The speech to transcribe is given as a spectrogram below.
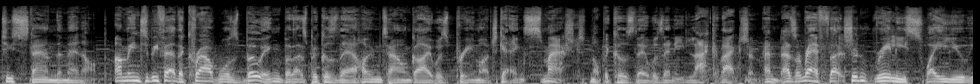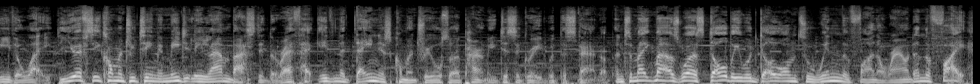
to stand the men up. I mean, to be fair, the crowd was booing, but that's because their hometown guy was pretty much getting smashed, not because there was any lack of action. And as a ref, that shouldn't really sway you either way. The UFC commentary team immediately lambasted the ref, heck, even the Danish commentary also apparently disagreed with the stand up. And to make matters worse, Dalby would go on to win the final round and the fight,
